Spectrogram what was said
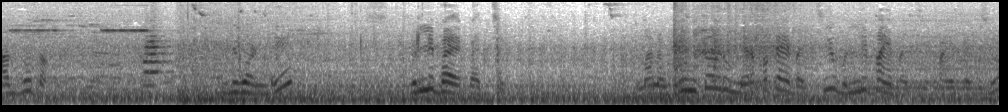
అద్భుతం. ఇదిగోండి ఉల్లిపాయ బజ్జి. మన గుంటూరు మిరపకాయ బజ్జి ఉల్లిపాయ బజ్జి పై బజ్జి.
